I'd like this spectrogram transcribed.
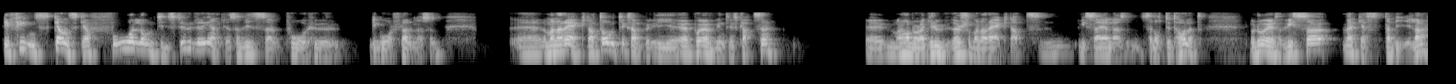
det finns ganska få långtidsstudier egentligen som visar på hur det går för fladdermössen. Eh, man har räknat dem till exempel i, eh, på övervintringsplatser. Eh, man har några gruvor som man har räknat, vissa ända sedan 80-talet. Och då är det så att vissa verkar stabila.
